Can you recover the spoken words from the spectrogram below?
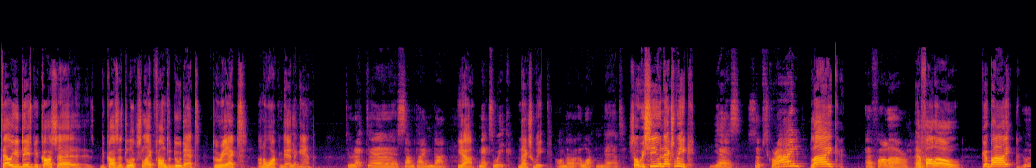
tell you this because uh, because it looks like fun to do that. To react on The Walking Dead Yeah. again. Direct uh, sometime done Yeah, next week next week. on The Walking Dead. So we see you next week. Yes, subscribe Like and follow. and follow. Goodbye. Goodbye.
